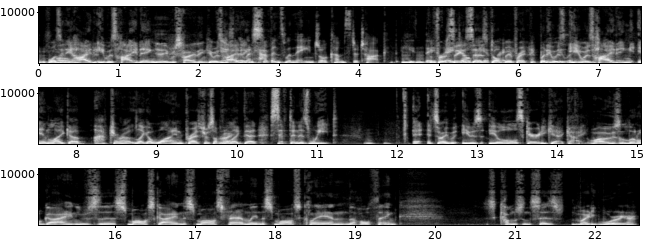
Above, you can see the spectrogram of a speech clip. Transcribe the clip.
Wasn't he hiding? He was hiding. Yeah, he was hiding. He was Usually hiding. what si- happens when the angel comes to talk. He, mm-hmm. they the first say, thing it "Don't says, be "Don't be afraid." But he was he was hiding in like a I'm trying to like a wine press or something Right. like that, sifting his wheat. Mm-hmm. And, and so he, he was he was a little scaredy cat guy. Well, he was a little guy, and he was the smallest guy in the smallest family, in the smallest clan, the whole thing. Just comes and says, "Mighty warrior."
